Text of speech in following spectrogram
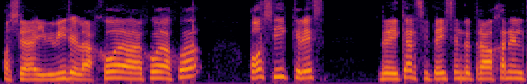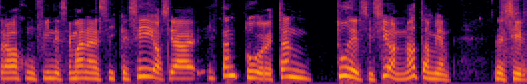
o sea, y vivir en la joda, joda, joda, o si querés dedicar, si te dicen de trabajar en el trabajo un fin de semana, decís que sí, o sea, están, tu, están tu decisión, ¿no? También. Es decir,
